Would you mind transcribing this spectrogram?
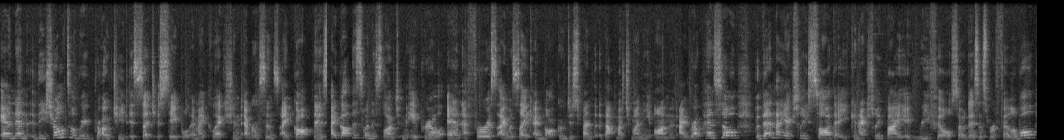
and then the Charlotte Tilbury Brow Cheat is such a staple in my collection ever since I got this. I got this when this launched in April and at first I was like I'm not going to spend that much money on an eyebrow pencil but then I actually saw that you can actually buy a refill so this is refillable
